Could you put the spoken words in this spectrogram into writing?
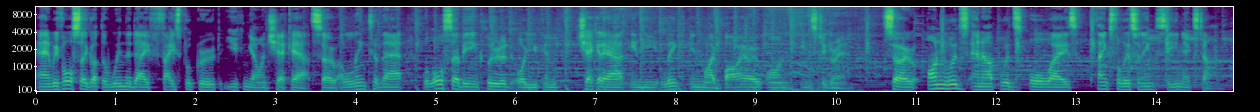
And we've also got the Win the Day Facebook group you can go and check out. So a link to that will also be included, or you can check it out in the link in my bio on Instagram. So onwards and upwards always. Thanks for listening. See you next time.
